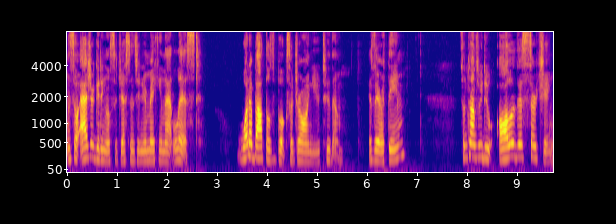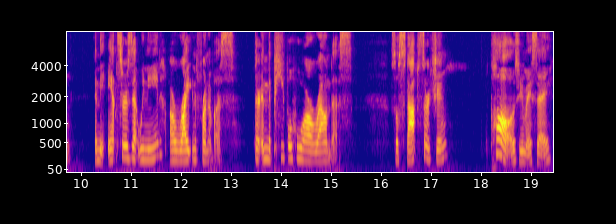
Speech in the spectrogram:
And so, as you're getting those suggestions and you're making that list, what about those books are drawing you to them? Is there a theme? Sometimes we do all of this searching, and the answers that we need are right in front of us. They're in the people who are around us. So, stop searching, pause, you may say,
